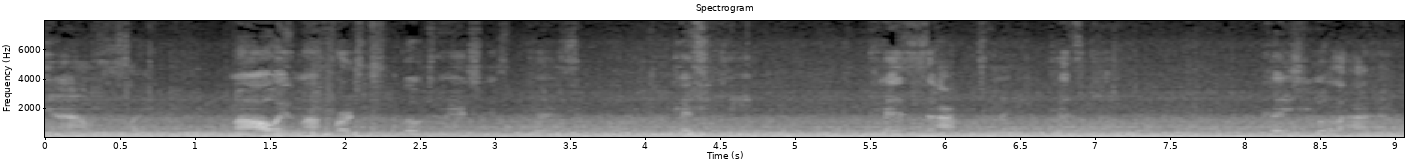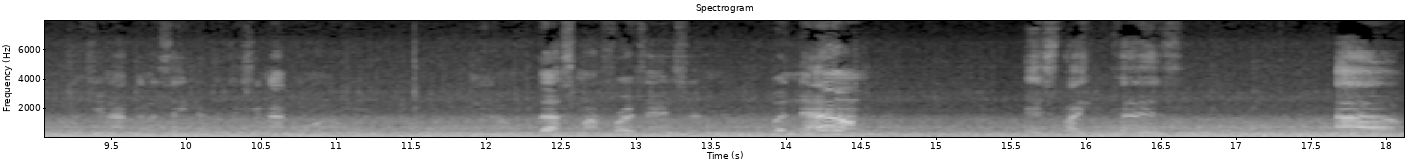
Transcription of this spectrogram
You know, I was just like my always my first go to answer is because because he can. Because it's an opportunity. Because he can. Because you allow him. Because you're not gonna say nothing because you're not going nowhere. You know, that's my first answer. But now it's like because uh,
